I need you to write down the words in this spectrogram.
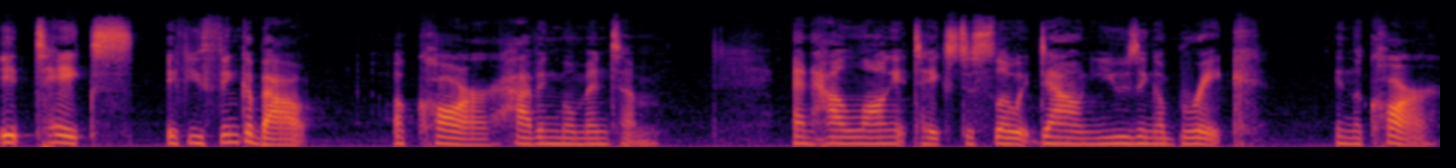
it takes if you think about a car having momentum and how long it takes to slow it down using a brake in the car,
